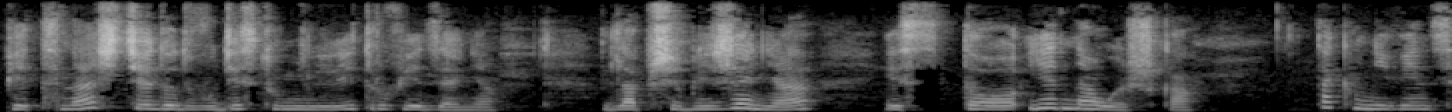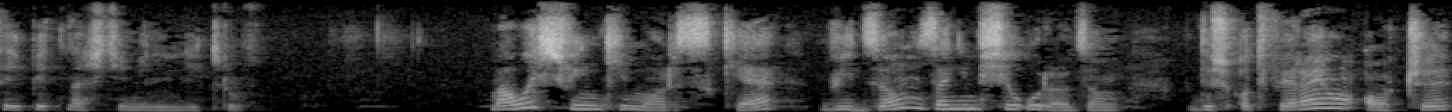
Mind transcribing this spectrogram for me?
15 do 20 ml jedzenia. Dla przybliżenia jest to jedna łyżka, tak mniej więcej 15 ml. Małe świnki morskie widzą zanim się urodzą, gdyż otwierają oczy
